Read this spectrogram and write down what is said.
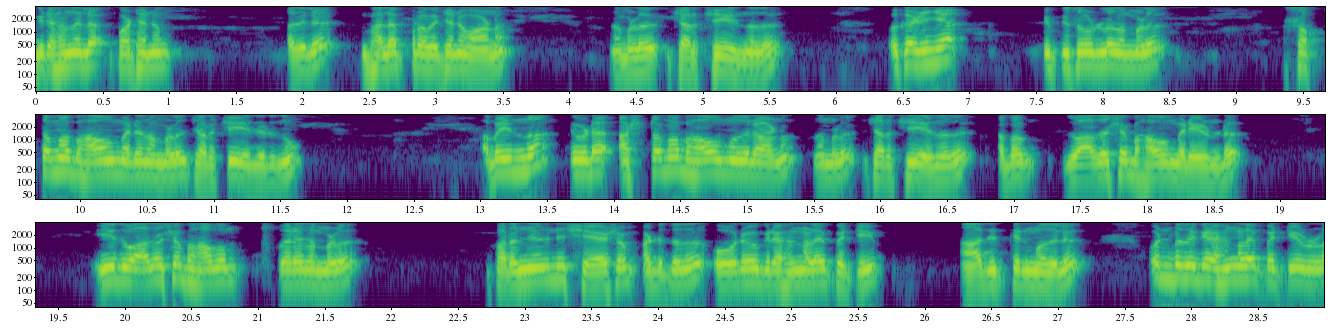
ഗ്രഹനില പഠനം അതിൽ ഫലപ്രവചനമാണ് നമ്മൾ ചർച്ച ചെയ്യുന്നത്. കഴിഞ്ഞ എപ്പിസോഡിൽ നമ്മൾ സപ്തമഭാവം വരെ നമ്മൾ ചർച്ച ചെയ്തിരുന്നു. അപ്പോൾ ഇന്ന് ഇവിടെ അഷ്ടമഭാവം മുതലാണ് നമ്മൾ ചർച്ച ചെയ്യുന്നത്. അപ്പം ദ്വാദശഭാവം വരെയുണ്ട്. ഈ ദ്വാദശഭാവം വരെ നമ്മൾ പറഞ്ഞതിന് ശേഷം അടുത്തത് ഓരോ ഗ്രഹങ്ങളെ പറ്റിയും ആദിത്യൻ മുതൽ ഒൻപത് ഗ്രഹങ്ങളെ പറ്റിയുള്ള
